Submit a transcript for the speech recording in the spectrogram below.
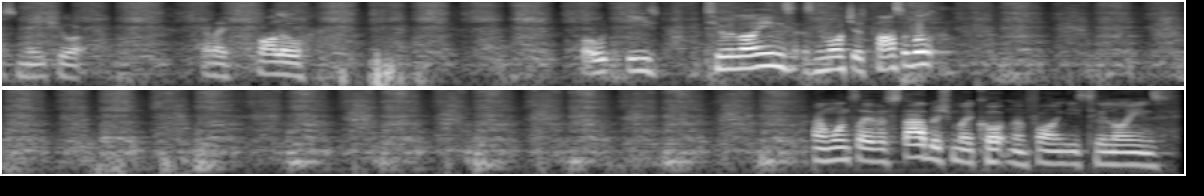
Just make sure that I follow both these two lines as much as possible. And once I've established my cut and I'm following these two lines,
